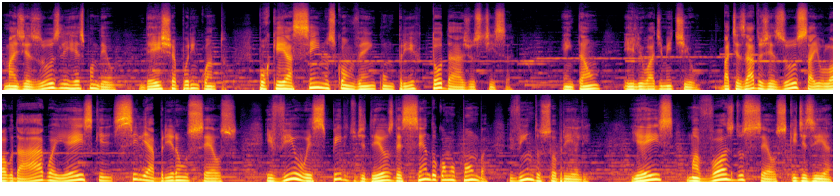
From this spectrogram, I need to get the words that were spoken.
Mas Jesus lhe respondeu: Deixa por enquanto, porque assim nos convém cumprir toda a justiça. Então ele o admitiu. Batizado Jesus, saiu logo da água, e eis que se lhe abriram os céus, e viu o Espírito de Deus descendo como pomba, vindo sobre ele. E eis uma voz dos céus que dizia:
